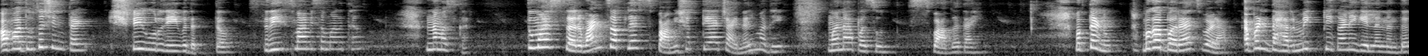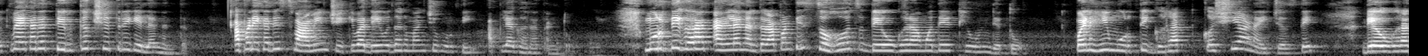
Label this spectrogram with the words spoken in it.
अवधूत चिंतन श्री गुरुदेव दत्त श्री स्वामी समर्थ. नमस्कार. तुम्हा सर्वांचं आपल्या स्वामी शक्ती या चॅनलमध्ये मनापासून स्वागत आहे. मग त्यानो बघा बऱ्याच वेळा आपण धार्मिक ठिकाणी गेल्यानंतर किंवा एखाद्या तीर्थक्षेत्री गेल्यानंतर आपण एखादी स्वामींची किंवा देवधर्मांची मूर्ती आपल्या घरात आणतो. मूर्ती घरात आणल्यानंतर आपण ती सहज देवघरामध्ये ठेवून देतो. पण ही मूर्ती घरात कशी आणायची असते? देवघरात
